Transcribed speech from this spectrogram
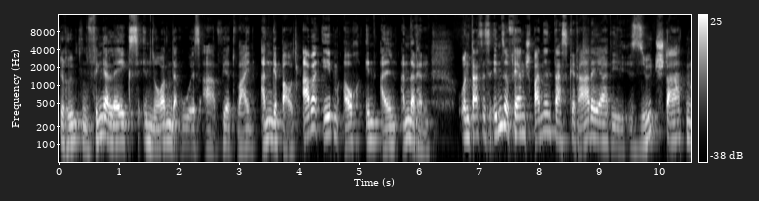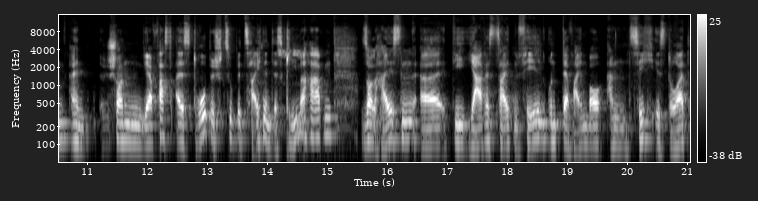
berühmten Finger Lakes im Norden der USA wird Wein angebaut, aber eben auch in allen anderen. Und das ist insofern spannend, dass gerade ja die Südstaaten ein schon ja fast als tropisch zu bezeichnendes Klima haben, soll heißen, äh, die Jahreszeiten fehlen und der Weinbau an sich ist dort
